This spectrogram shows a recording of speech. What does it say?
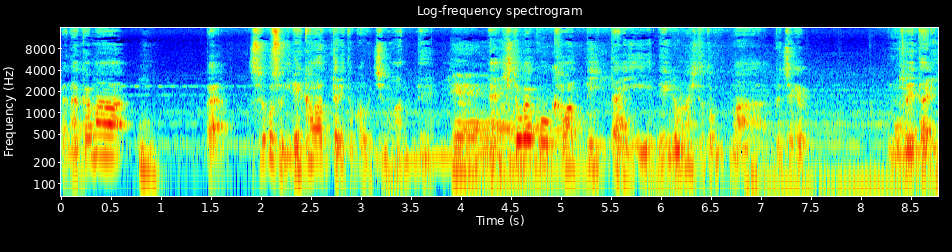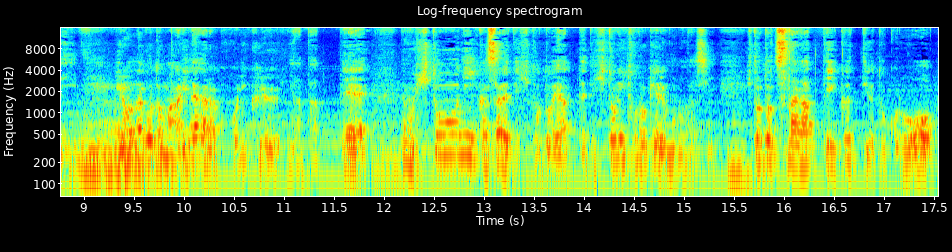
仲間うん。がそれこそ入れ替わったりとかうちもあって、人がこう変わっていったりでいろんな人とまあぶっちゃけ揉めたりん。いろんなこともありながらここに来るにあたってでも人に生かされて人とやってて人に届けるものだしん。人とつながっていくっていうところを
